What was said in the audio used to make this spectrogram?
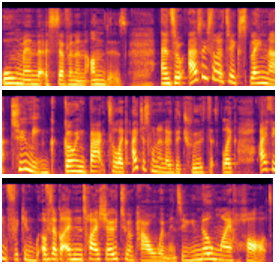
all men that are seven and unders. Yeah. And so as they started to explain that to me, going back to like, I just want to know the truth. Like, I think freaking, obviously I got an entire show to empower women. So you know my heart.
